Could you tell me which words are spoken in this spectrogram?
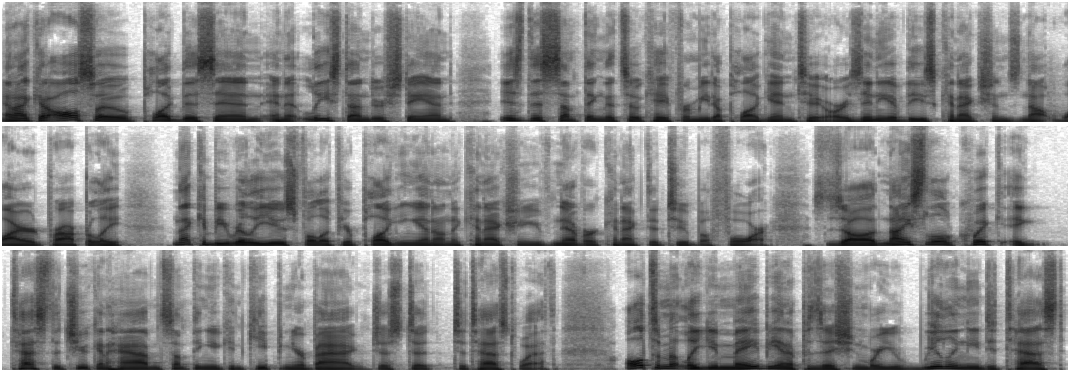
And I could also plug this in and at least understand is this something that's okay for me to plug into, or is any of these connections not wired properly? And that can be really useful if you're plugging in on a connection you've never connected to before. So a nice little quick eh, test that you can have and something you can keep in your bag just to, to test with. Ultimately, you may be in a position where you really need to test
